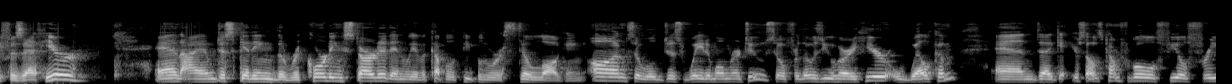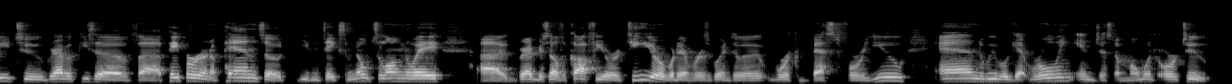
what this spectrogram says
Fiset here, and I am just getting the recording started, and we have a couple of people who are still logging on, so we'll just wait a moment or two. So for those of you who are here, welcome, and uh, get yourselves comfortable. Feel free to grab a piece of uh, paper and a pen so you can take some notes along the way. Uh, grab yourself a coffee or a tea or whatever is going to work best for you, and we will get rolling in just a moment or two.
